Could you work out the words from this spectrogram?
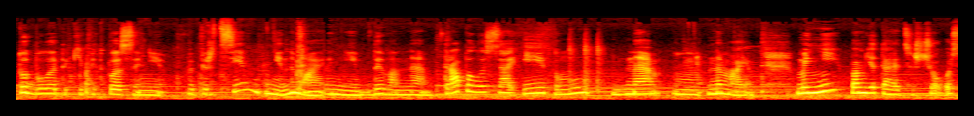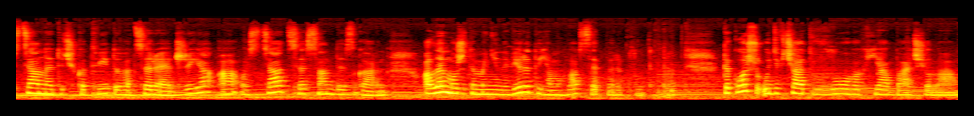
Тут були такі підписані папірці. Ні, немає. Ні, дива не трапилося і тому не, немає. Мені пам'ятається, що ось ця ниточка твідова це реджія, а ось ця це Sundance Garn. Але можете мені не вірити, я могла все переплутати. Також у дівчат в влогах я бачила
